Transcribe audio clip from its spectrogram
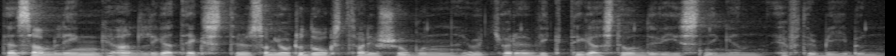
den samling andliga texter som i ortodox tradition utgör den viktigaste undervisningen efter Bibeln.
